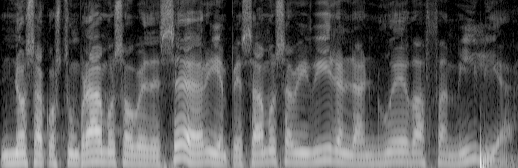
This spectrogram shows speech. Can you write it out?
nos acostumbramos a obedecer y empezamos a vivir en la nueva familia.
